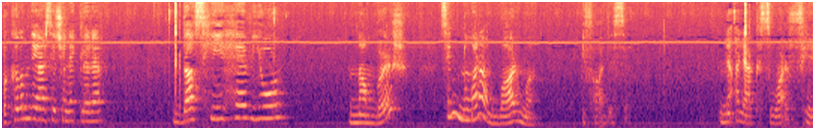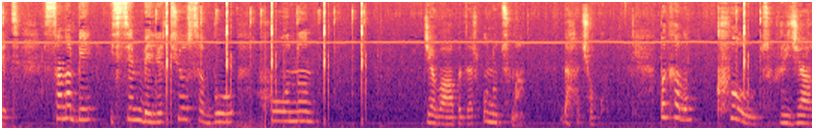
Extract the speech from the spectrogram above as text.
Bakalım diğer seçeneklere. Does he have your number? Senin numaran var mı? ifadesi. Ne alakası var? Ferit. Sana bir isim belirtiyorsa bu who'nun cevabıdır. Unutma. Daha çok. Bakalım could rica.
